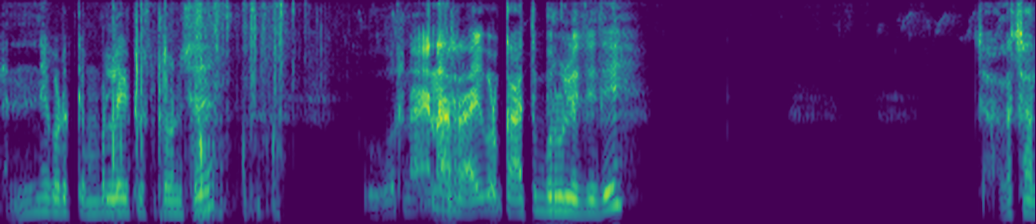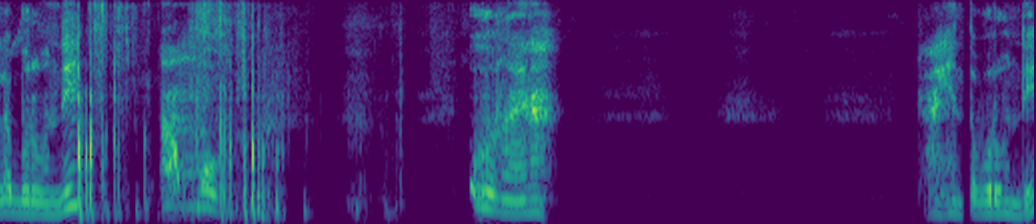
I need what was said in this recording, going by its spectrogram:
అన్నీ కూడా కింబర్లైట్ స్టోన్స్. ఊరు నాయన రాయి కూడా కాతి బరువు లేదు ఇది. చాలా చాలా బరువు ఉంది. అమ్మో! ఊరు నాయనా! రాయి ఎంత బరువు ఉంది?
